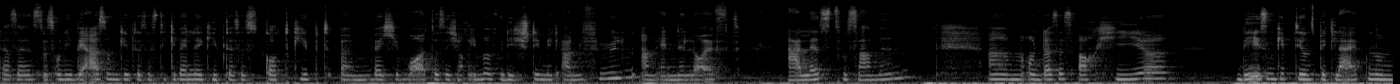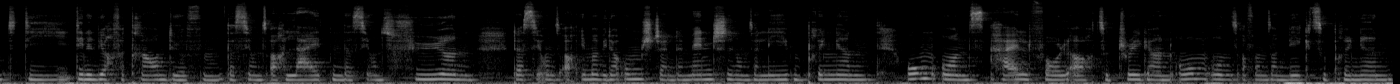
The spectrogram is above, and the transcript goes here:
dass es das Universum gibt, dass es die Quelle gibt, dass es Gott gibt, ähm, welche Worte sich auch immer für dich stimmig anfühlen. Am Ende läuft alles zusammen. Ähm, und dass es auch hier Wesen gibt, die uns begleiten und die, denen wir auch vertrauen dürfen, dass sie uns auch leiten, dass sie uns führen, dass sie uns auch immer wieder Umstände, Menschen in unser Leben bringen, um uns heilvoll auch zu triggern, um uns auf unseren Weg zu bringen.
